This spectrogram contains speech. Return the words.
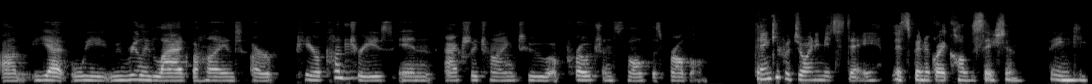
Um, yet we, we really lag behind our peer countries in actually trying to approach and solve this problem. Thank you for joining me today. It's been a great conversation. Thank you.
